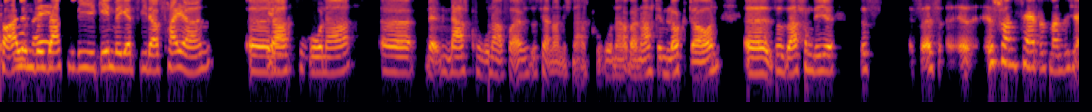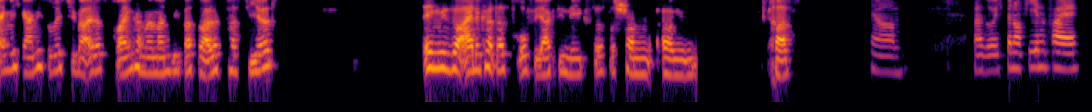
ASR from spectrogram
vor allem du, so Sachen wie, gehen wir jetzt wieder feiern äh, ja. nach Corona? Äh, ne, nach Corona, vor allem, es ist ja noch nicht nach Corona, aber nach dem Lockdown, äh, so Sachen, die, das es, es äh, ist schon sad, dass man sich eigentlich gar nicht so richtig über alles freuen kann, wenn man sieht, was so alles passiert irgendwie so eine Katastrophe jagt die nächste. Das ist schon ähm, krass. Ja. Also ich bin auf jeden Fall,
